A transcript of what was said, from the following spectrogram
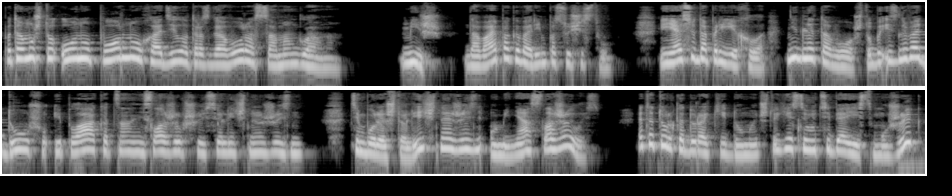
потому что он упорно уходил от разговора о самом главном. «Миш, давай поговорим по существу. Я сюда приехала не для того, чтобы изливать душу и плакаться на несложившуюся личную жизнь. Тем более, что личная жизнь у меня сложилась. Это только дураки думают, что если у тебя есть мужик,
